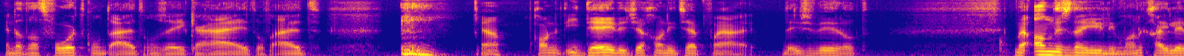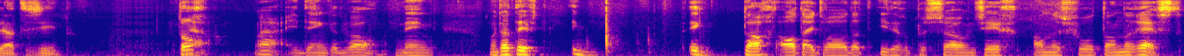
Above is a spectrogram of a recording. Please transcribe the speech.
En dat dat voortkomt uit onzekerheid of uit... ja, gewoon het idee dat je gewoon iets hebt van, ja, deze wereld... Ik ben anders dan jullie, man. Ik ga jullie laten zien. Toch? Ja, ja, ik denk het wel. Ik denk, maar dat heeft. Ik, ik dacht altijd wel dat iedere persoon zich anders voelt dan de rest.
